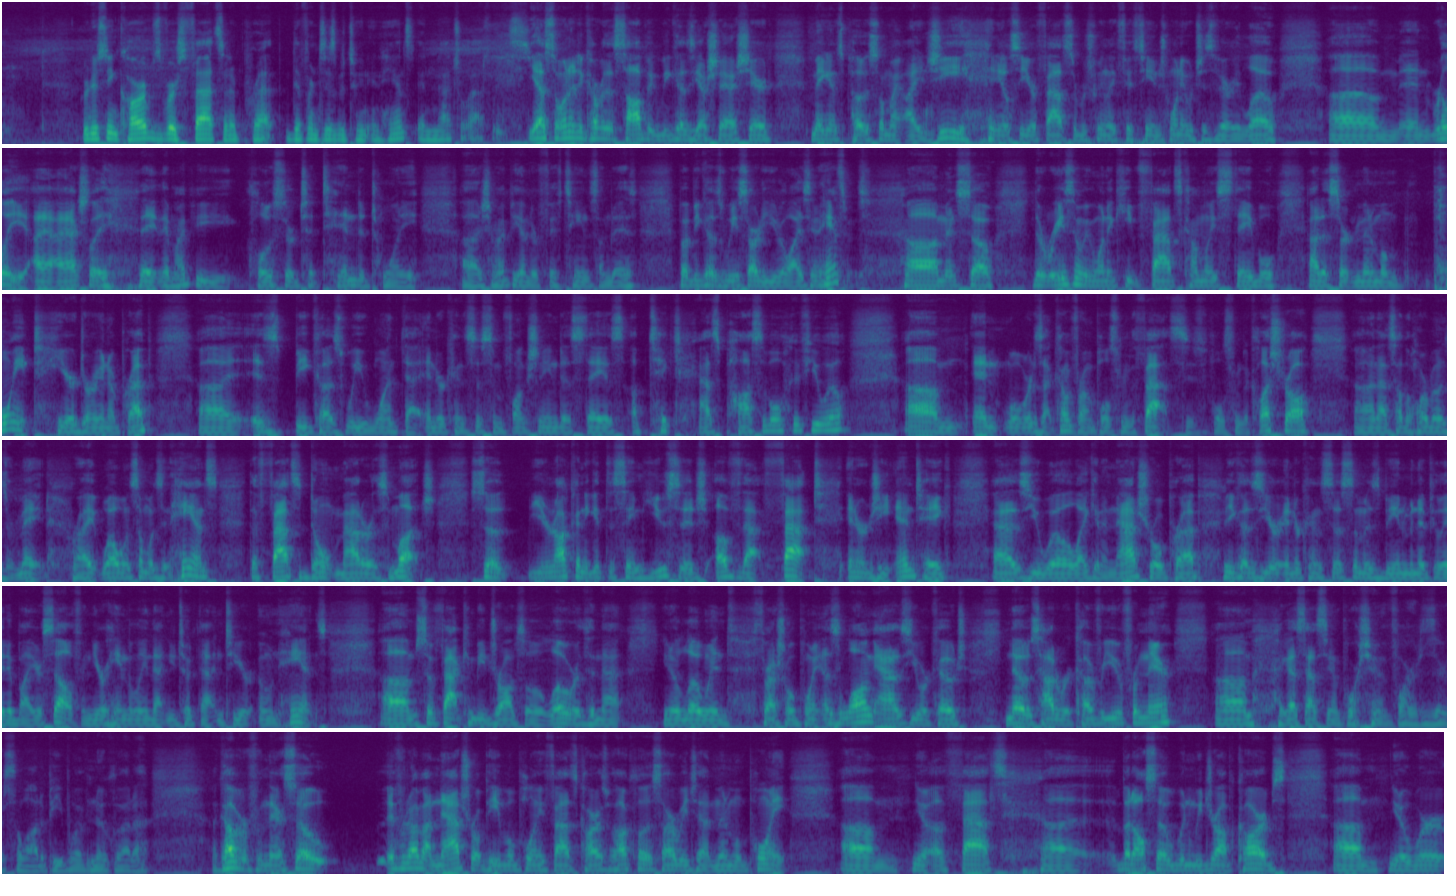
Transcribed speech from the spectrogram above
Reducing carbs versus fats in a prep. Differences between enhanced and natural athletes. Yes, I wanted to cover this topic because yesterday I shared Megan's post on my IG, and you'll see your fats are between like 15 and 20, which is very low. Um, and really, I, I, actually, they, they might be closer to 10 to 20. Uh, she might be under 15 some days, but because we started utilizing enhancements. Um, and so the reason we want to keep fats commonly stable at a certain minimum point here during a prep uh, is because we want that endocrine system functioning to stay as upticked as possible, if you will. Um, and well, where does that come from? It pulls from the fats, it pulls from the cholesterol, uh, and that's how the hormones are made, right? Well, when someone's enhanced, the fats don't matter as much. So you're not going to get the same usage of that fat energy intake as you will like in a natural prep because your endocrine system is being manipulated by yourself and you're handling that and you took that into your own hands. Um, so fat can be dropped a little lower than that you know low end threshold point as long as your coach knows how to recover you from there. Um, i guess that's the unfortunate part is there's a lot of people have no clue how to recover from there. So if we're talking about natural people pulling fats carbs, well, how close are we to that minimum point, um, you know, of fats? Uh, but also when we drop carbs, um, you know, we're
